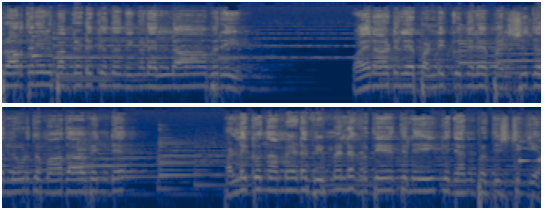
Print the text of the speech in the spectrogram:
പ്രാർത്ഥനയിൽ പങ്കെടുക്കുന്ന നിങ്ങളെല്ലാവരെയും വയനാട്ടിലെ പള്ളിക്കുന്നിലെ പരിശുദ്ധ ലൂർദ് മാതാവിന്റെ പള്ളിക്കുന്ന് അമ്മയുടെ വിമല ഹൃദയത്തിലേക്ക് ഞാൻ പ്രതിഷ്ഠിക്കുക.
